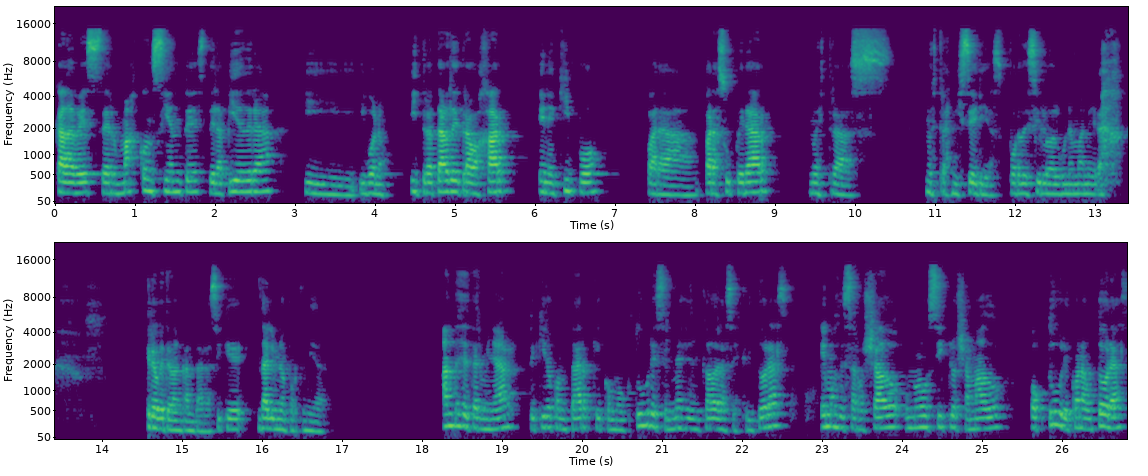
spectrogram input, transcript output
cada vez ser más conscientes de la piedra y, bueno, y tratar de trabajar en equipo para, para superar nuestras, nuestras miserias, por decirlo de alguna manera. Creo que te va a encantar, así que dale una oportunidad. Antes de terminar, te quiero contar que como octubre es el mes dedicado a las escritoras, hemos desarrollado un nuevo ciclo llamado Octubre con Autoras,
